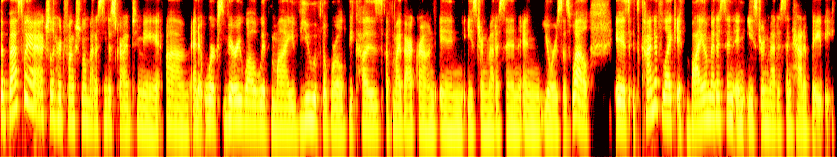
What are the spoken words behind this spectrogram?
the best way I actually heard functional medicine described to me, um, and it works very well with my view of the world because of my background in Eastern medicine and yours as well, is it's kind of like if biomedicine and Eastern medicine had a baby.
